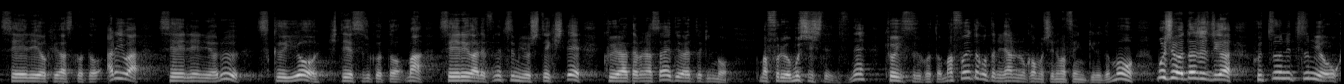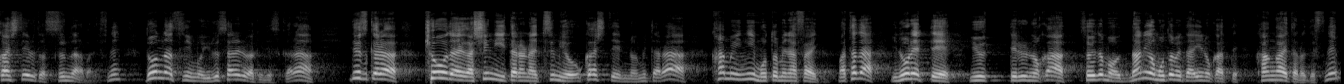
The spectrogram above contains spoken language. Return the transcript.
精霊を汚すこと。あるいは精霊による救いを否定すること、まあ、精霊がですね罪を指摘して悔い改めなさいと言われた時にも、まあ、それを無視してですね拒否すること、まあ、そういったことになるのかもしれませんけれどももし私たちが普通に罪を犯しているとするならばですねどんな罪も許されるわけですからですから兄弟が死に至らない罪を犯しているのを見たら神に求めなさいと、まあ、ただ祈れって言ってるのかそれとも何を求めたらいいのかって考えたらですね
